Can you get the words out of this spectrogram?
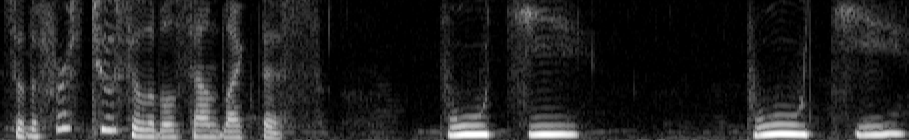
so the first two syllables sound like this. Пути, пути.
